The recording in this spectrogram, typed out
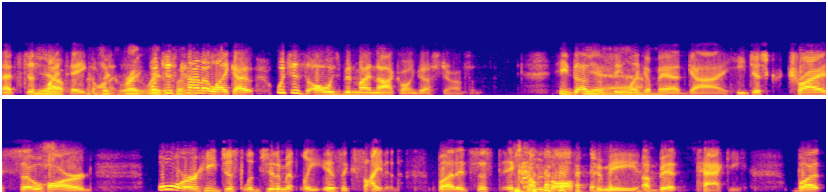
That's just yeah, my take on it. which is kind of like I, which has always been my knock on Gus Johnson. He doesn't yeah. seem like a bad guy. He just tries so hard, or he just legitimately is excited. But it's just it comes off to me a bit tacky. But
